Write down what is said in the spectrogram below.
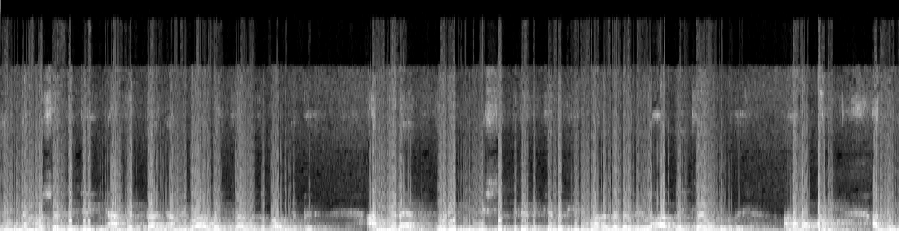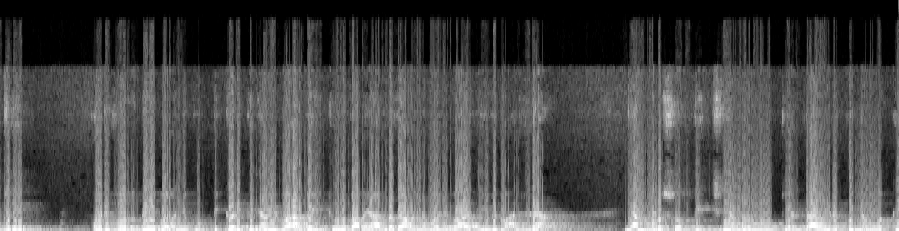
ഏ നമ്മളെ ശല്യം ചെയ്യും ഞാൻ കെട്ടാൻ ഞാൻ വിവാഹം കഴിക്കാം എന്നൊക്കെ പറഞ്ഞിട്ട്. അങ്ങനെ ഒരു നിമിഷത്തിൽ എടുക്കേണ്ട തീരുമാനമല്ലല്ലോ വിവാഹം കഴിക്കാൻ എന്നുള്ളത്. ആണോ? അല്ലെങ്കിൽ ഒരു വെറുതെ പറഞ്ഞ് കുട്ടിക്കളിക്ക് ഞാൻ വിവാഹം കഴിച്ചു എന്ന് പറയാനുള്ളതാണോ നമ്മൾ വിവാഹ ജീവിതം. അല്ല. നമ്മൾ ശ്രദ്ധിച്ച് നമ്മൾ നോക്കി എല്ലാ നിരക്കും നമുക്ക്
